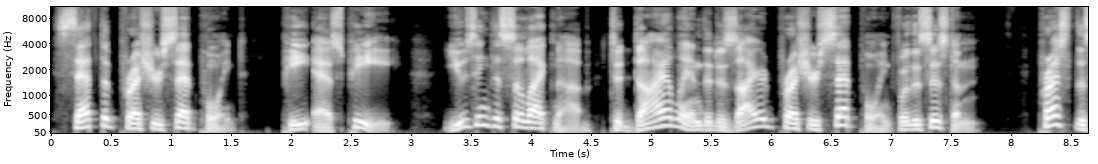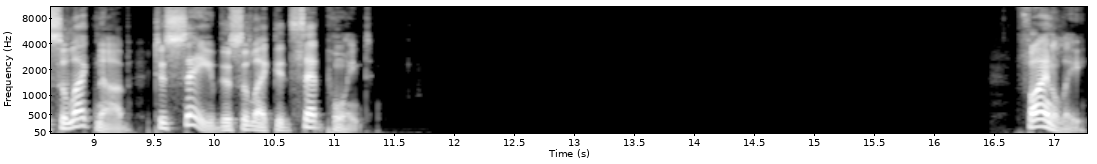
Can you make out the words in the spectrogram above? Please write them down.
set the pressure set point, PSP, using the select knob to dial in the desired pressure set point for the system. Press the select knob to save the selected set point. Finally,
